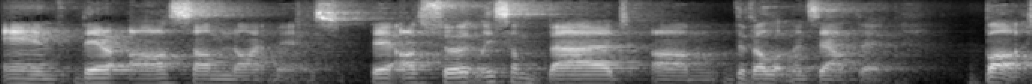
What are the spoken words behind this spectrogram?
and there are some nightmares. There are certainly some bad um, developments out there, but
